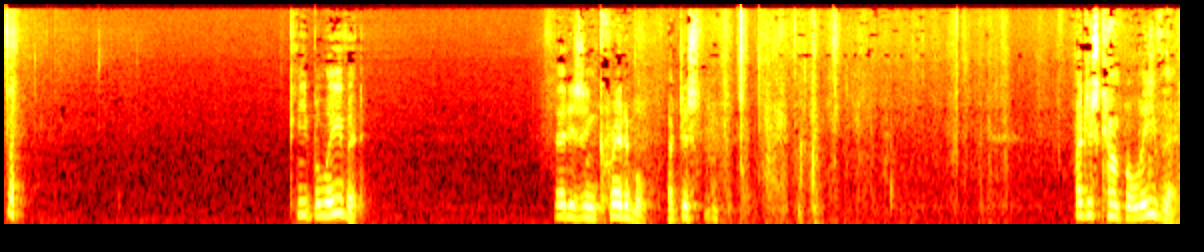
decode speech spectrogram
Can you believe it? That is incredible. I just I just can't believe that.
